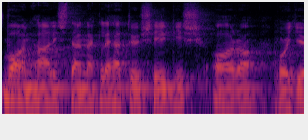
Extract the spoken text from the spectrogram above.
Van hál' Istennek lehetőség is arra, hogy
